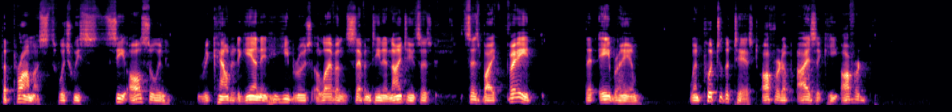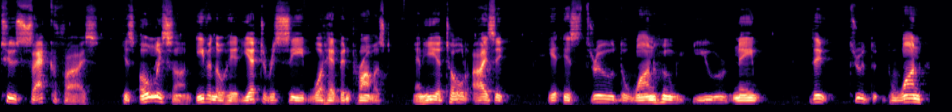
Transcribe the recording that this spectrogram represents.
the promise, which we see also in recounted again in Hebrews 11, 17, and 19. It says, it says, By faith that Abraham, when put to the test, offered up Isaac, he offered to sacrifice his only son, even though he had yet to receive what had been promised. And he had told Isaac, It is through the one whom your name, the, through the, one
